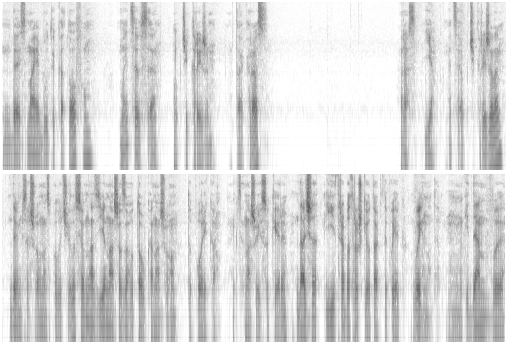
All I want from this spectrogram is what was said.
Десь має бути катофом. Ми це все обчекрижимо. Так, раз. Раз, є. Ми це обчекрижили. Дивимося, що в нас вийшло. У нас є наша заготовка нашого топоріка, як це нашої сокири. Далі її треба трошки отак, типу, як вигнути. Ідемо в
